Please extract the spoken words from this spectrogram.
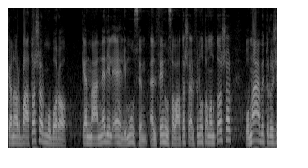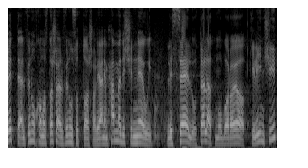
كان 14 مباراة. كان مع النادي الأهلي موسم 2017 2018 ومع بتروجيت 2015 2016 يعني محمد الشناوي لسه له ثلاث مباريات clean sheet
